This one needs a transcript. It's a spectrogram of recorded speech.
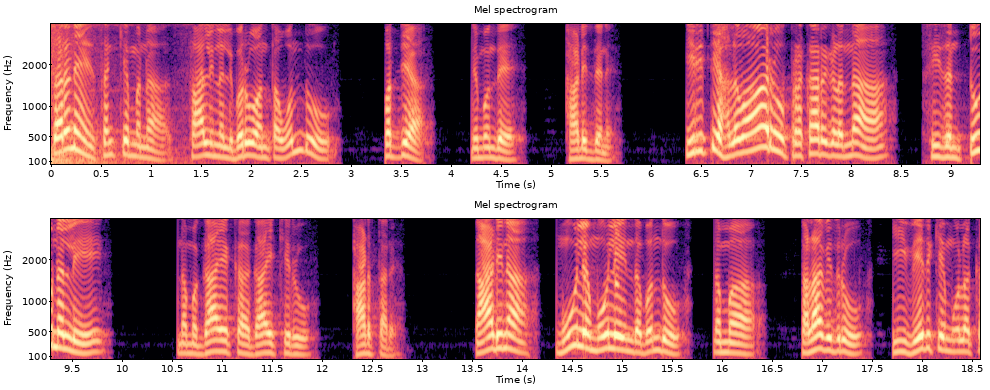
ಸರಣೆ ಸಂಖ್ಯಮನ ಸಾಲಿನಲ್ಲಿ ಬರುವಂಥ ಒಂದು ಪದ್ಯ ನಿಮ್ಮ ಮುಂದೆ ಹಾಡಿದ್ದೇನೆ. ಈ ರೀತಿ ಹಲವಾರು ಪ್ರಕಾರಗಳನ್ನು ಸೀಸನ್ ಟೂನಲ್ಲಿ ನಮ್ಮ ಗಾಯಕ, ಗಾಯಕಿಯರು ಹಾಡ್ತಾರೆ. ನಾಡಿನ ಮೂಲೆ ಮೂಲೆಯಿಂದ ಬಂದು ನಮ್ಮ ಕಲಾವಿದರು ಈ ವೇದಿಕೆ ಮೂಲಕ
